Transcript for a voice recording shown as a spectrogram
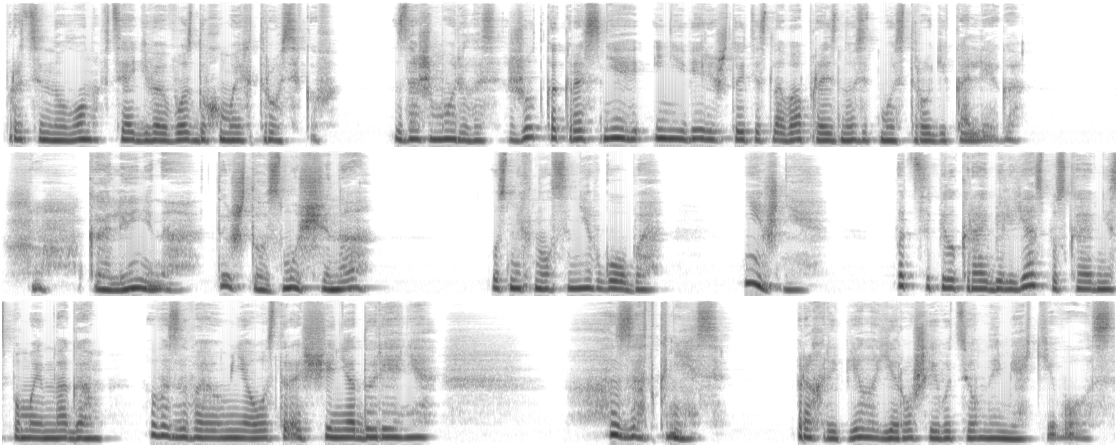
Протянул он, втягивая воздух у моих трусиков. Зажмурилась, жутко краснея и не веря, что эти слова произносит мой строгий коллега. «Хм, «Калинина, ты что, смущена?» Усмехнулся мне в губы. «Нижние». Подцепил край белья, спуская вниз по моим ногам, вызывая у меня острое ощущение одурения. «Заткнись», — прохрипела, ероша его темные мягкие волосы.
